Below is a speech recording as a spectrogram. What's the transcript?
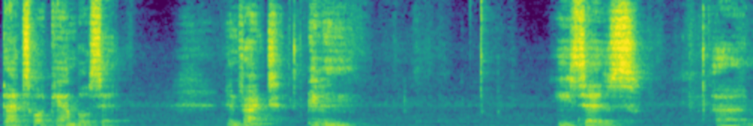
That's what Campbell said. In fact, he says, um,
